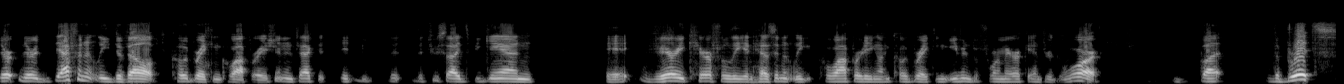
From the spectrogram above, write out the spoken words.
there, there definitely developed code breaking cooperation. In fact, it, it the, the, two sides began eh, very carefully and hesitantly cooperating on code breaking even before America entered the war. But the Brits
